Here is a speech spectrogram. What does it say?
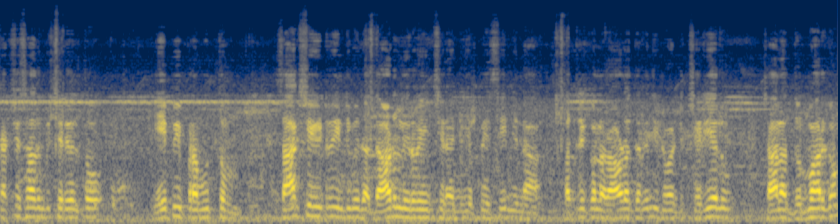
కక్ష సాధింపు చర్యలతో ఏపీ ప్రభుత్వం సాక్షి ఎడిటర్ ఇంటి మీద దాడులు నిర్వహించారని చెప్పేసి నిన్న పత్రికల్లో రావడం జరిగింది. ఇటువంటి చర్యలు చాలా దుర్మార్గం.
